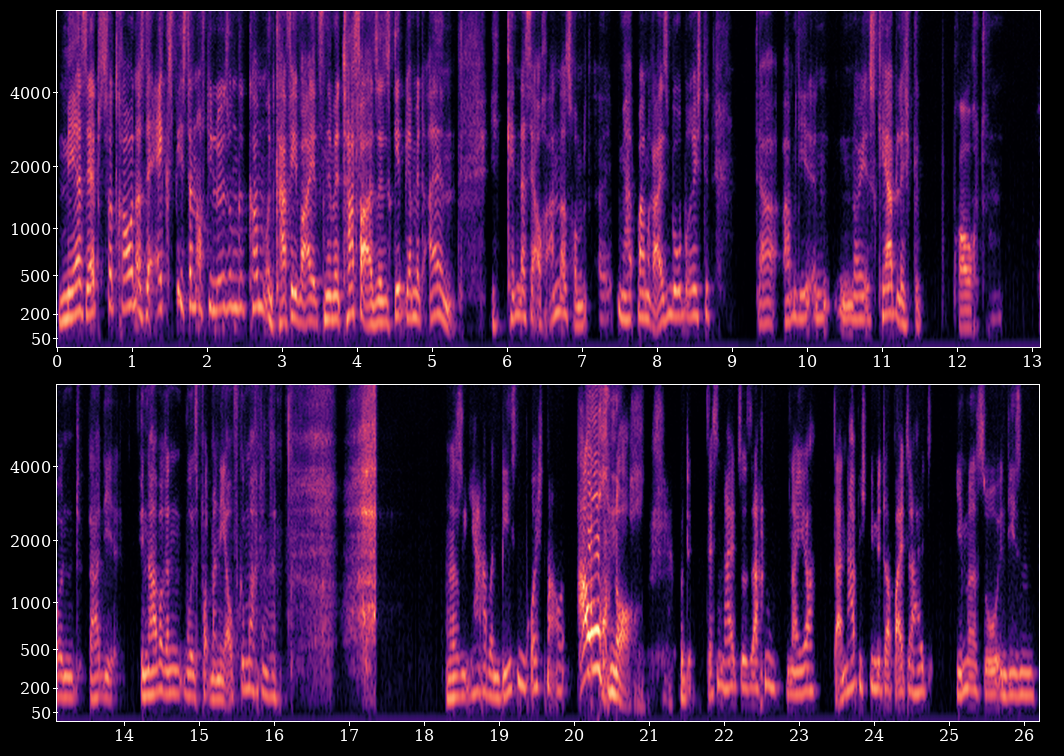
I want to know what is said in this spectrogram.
Mehr Selbstvertrauen. Also der Expi ist dann auf die Lösung gekommen und Kaffee war jetzt eine Metapher. Also es geht ja mit allem. Ich kenne das ja auch andersrum. Äh, Mir hat mal ein Reisebüro berichtet, da haben die ein neues Kehrblech gebraucht. Und da hat die Inhaberin, wo ist Portemonnaie aufgemacht und gesagt, und dann so, ja, aber einen Besen bräuchte man auch, auch noch. Und das sind halt so Sachen, naja, dann habe ich die Mitarbeiter halt immer so in diesen,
